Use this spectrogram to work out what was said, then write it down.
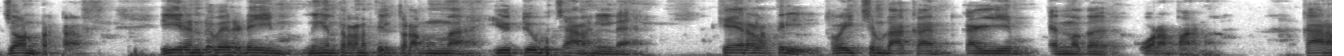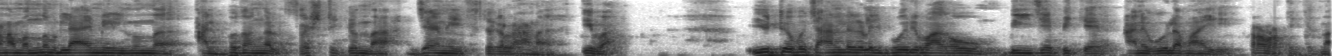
ജോൺ പ്രകാശ്. ഈ രണ്ടുപേരുടെയും നിയന്ത്രണത്തിൽ തുടങ്ങുന്ന യൂട്യൂബ് ചാനലിന് കേരളത്തിൽ റീച്ച് ഉണ്ടാക്കാൻ കഴിയും എന്നത് ഉറപ്പാണ്. കാരണം ഒന്നുമില്ലായ്മയിൽ നിന്ന് അത്ഭുതങ്ങൾ സൃഷ്ടിക്കുന്ന ജേർണലിസ്റ്റുകളാണ് ഇവർ. യൂട്യൂബ് ചാനലുകളിൽ ഭൂരിഭാഗവും ബി ജെ പിക്ക് അനുകൂലമായി പ്രവർത്തിക്കുന്ന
